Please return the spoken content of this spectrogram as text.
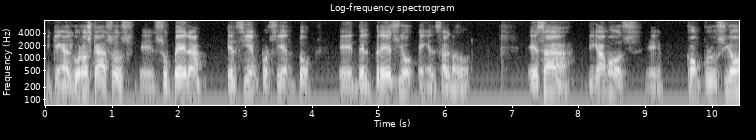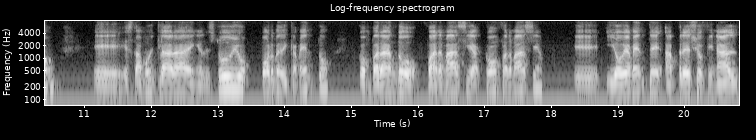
y que en algunos casos supera el 100% del precio en El Salvador. Esa, digamos, conclusión eh, está muy clara en el estudio por medicamento, comparando farmacia con farmacia eh, y obviamente a precio final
